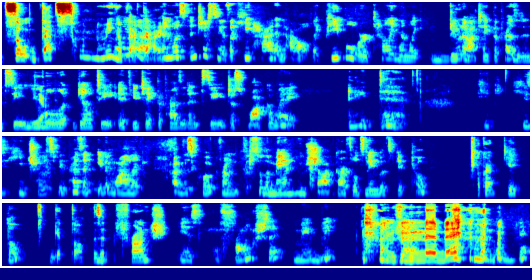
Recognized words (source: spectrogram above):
so that's so annoying of Oh, that yeah. guy. And what's interesting is like he had an out. Like people were telling him like, do not take the presidency. You Yeah. will look guilty if you take the presidency. Just walk away. And he didn't. He he's, he chose to be the president, even while like I have this quote from so the man who shot Garfield's name was Guiteau. Okay. Guiteau Ghetto. Is it French? is French, maybe. But, uh, Maybe. Maybe.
